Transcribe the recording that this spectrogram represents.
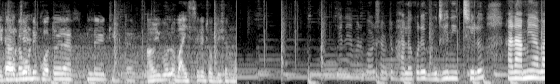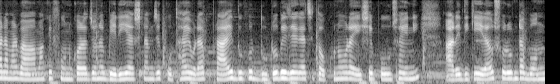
এটা হচ্ছে মোটামুটি কত রাখলে ঠিকঠাক? আমি বলব বাইশ থেকে চব্বিশের সবটা ভালো করে বুঝে নিচ্ছিল। আর আমি আবার আমার বাবা মাকে ফোন করার জন্য বেরিয়ে আসলাম যে, কোথায় ওরা? প্রায় দুপুর দুটো বেজে গেছে, তখনও ওরা এসে পৌঁছায়নি। আর এদিকে এরাও শোরুমটা বন্ধ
